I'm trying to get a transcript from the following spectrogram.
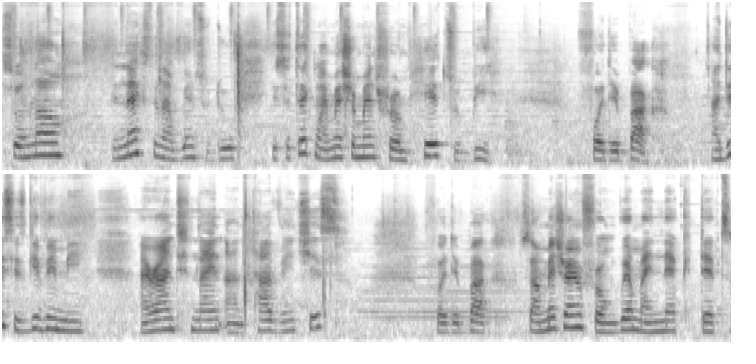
So now the next thing I'm going to do is to take my measurement from A to B for the back. And this is giving me around nine and a half inches for the back. So I'm measuring from where my neck depth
